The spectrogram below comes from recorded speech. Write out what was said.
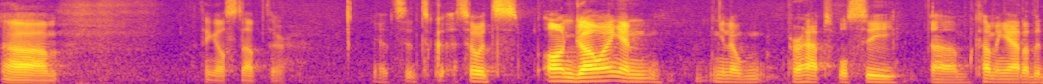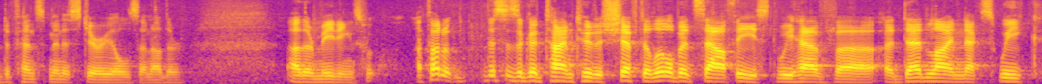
Um, I think I'll stop there. It's, it's, so it's ongoing, and you know perhaps we'll see um, coming out of the defense ministerials and other other meetings. I thought it, this is a good time too to shift a little bit southeast. We have uh, a deadline next week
